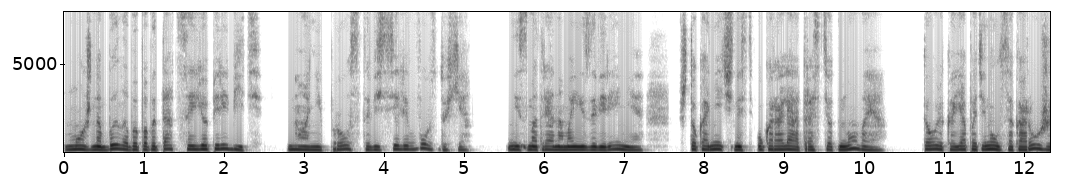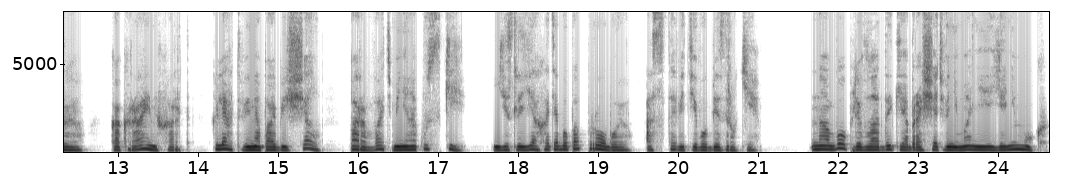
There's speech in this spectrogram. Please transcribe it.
можно было бы попытаться ее перебить, но они просто висели в воздухе. Несмотря на мои заверения, что конечность у короля отрастет новая, только я потянулся к оружию, как Райнхард клятвенно пообещал, порвать меня на куски, если я хотя бы попробую оставить его без руки. На вопли владыки обращать внимание я не мог.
